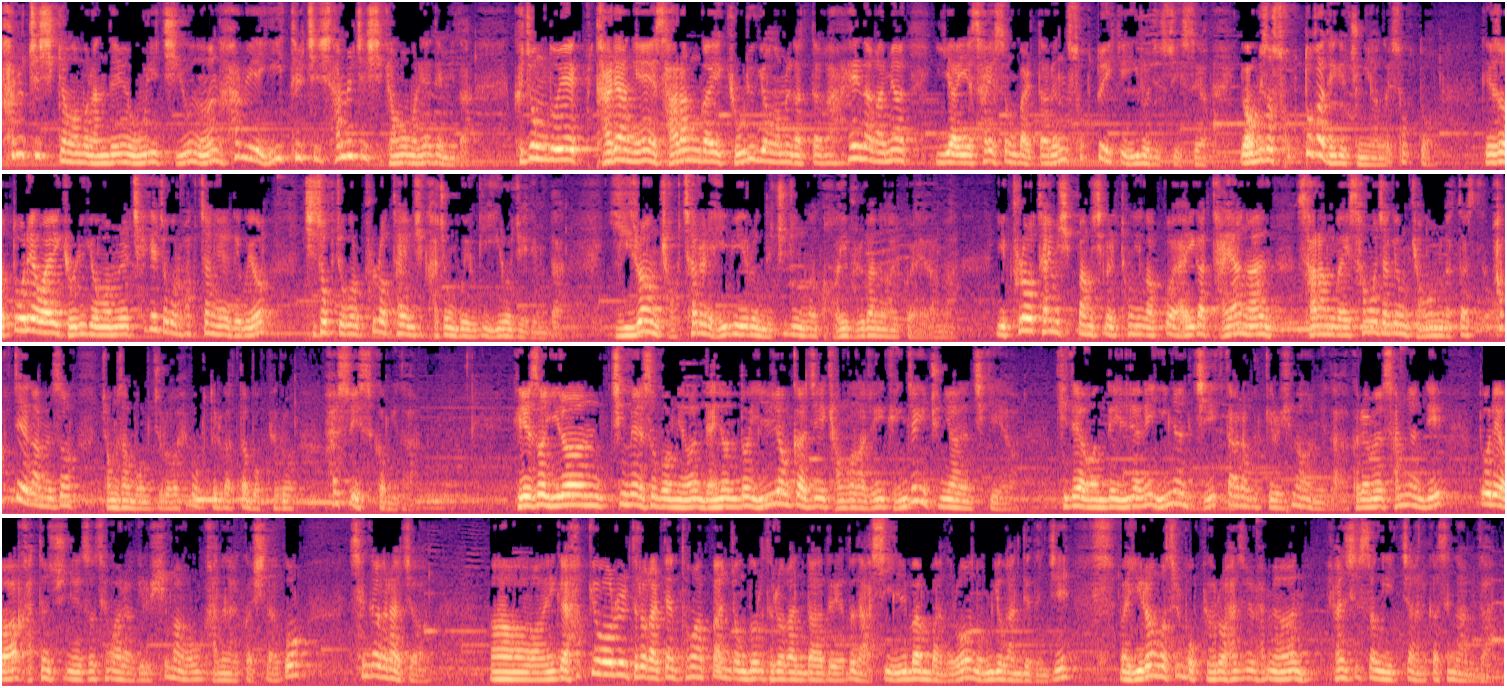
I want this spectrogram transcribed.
하루치씩 경험을 한다면 우리 지우는 하루에 이틀치씩 삼일치씩 경험을 해야 됩니다. 그 정도의 다량의 사람과의 교류 경험을 갖다가 해나가면 이 아이의 사회성 발달은 속도 있게 이루어질 수 있어요. 여기서 속도가 되게 중요한 거예요. 속도. 그래서 또래와의 교류 경험을 체계적으로 확장해야 되고요. 지속적으로 floortime식 가정보육이 이루어져야 됩니다. 이런 격차를 ABA로 늦추는 건 거의 불가능할 거예요. 아마. 이 floortime식 방식을 통해 갖고 아이가 다양한 사람과의 상호작용 경험을 갖다 확대해 가면서 정상 범주로 회복들을 갖다 목표로 할 수 있을 겁니다. 그래서 이런 측면에서 보면 내년도 1년까지 경과 과정이 굉장히 중요한 시기예요. 기대하건대 1년에 2년씩 따라붙기를 희망합니다. 그러면 3년 뒤 또래와 같은 수준에서 생활하기를 희망하고 가능할 것이라고 생각을 하죠. 어, 그러니까 학교를 들어갈 땐 통합반 정도로 들어간다 하더라도 다시 일반반으로 넘겨간다든지 이런 것을 목표로 하면 현실성이 있지 않을까 생각합니다.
